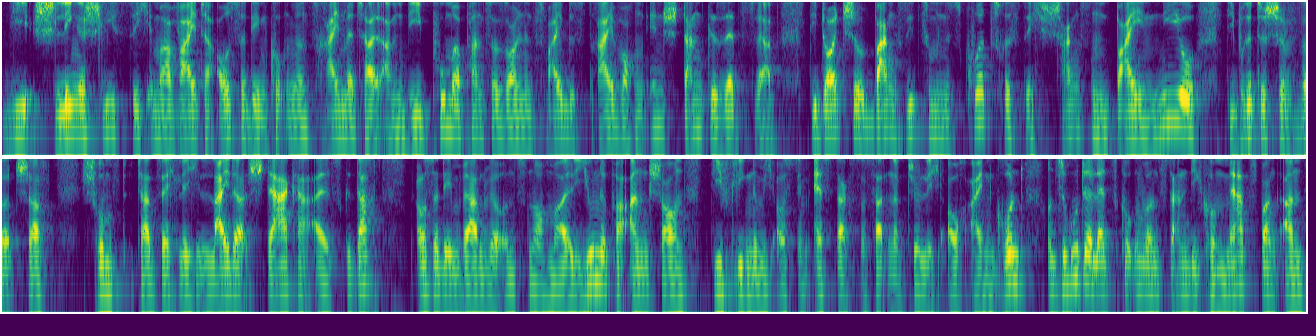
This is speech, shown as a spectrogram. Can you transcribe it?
Die Schlinge schließt sich immer weiter. Außerdem gucken wir uns Rheinmetall an. Die Puma-Panzer sollen in zwei bis drei Wochen instand gesetzt werden. Die Deutsche Bank sieht zumindest kurzfristig Chancen bei NIO. Die britische Wirtschaft schrumpft tatsächlich leider stärker als gedacht. Außerdem werden wir uns nochmal Juniper anschauen. Die fliegen nämlich aus dem S-DAX. Das hat natürlich auch einen Grund. Und zu guter Letzt gucken wir uns dann die Commerzbank an,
